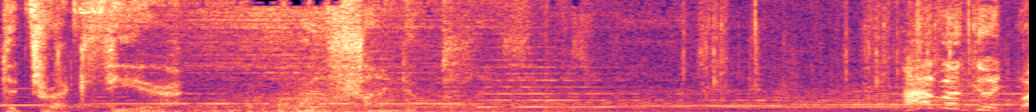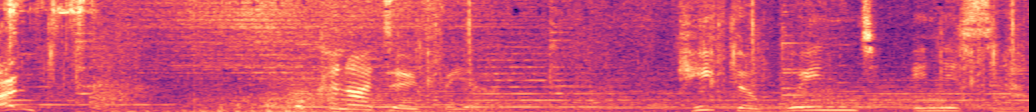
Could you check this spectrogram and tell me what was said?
to track Fear. We'll find a place. Have a good one! Can I do for you? Keep the wind in your sails.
